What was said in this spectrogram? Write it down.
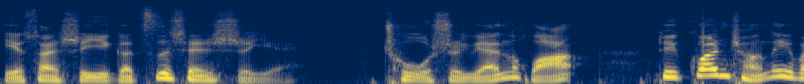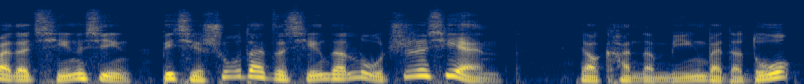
也算是一个资深师爷，处事圆滑，对官场内外的情形，比起书呆子型的陆知县要看得明白得多。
